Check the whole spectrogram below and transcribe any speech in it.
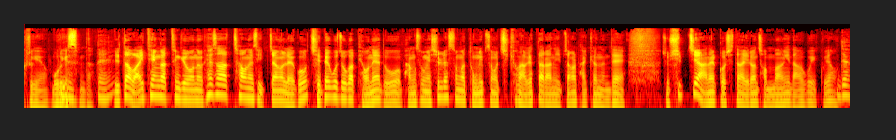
그러게요. 모르겠습니다. 네. 네. 일단 YTN 같은 경우는 회사 차원에서 입장을 내고 지배 구조가 변해도 방송의 신뢰성과 독립성을 지켜가겠다라는 입장을 밝혔는데 좀 쉽지 않을 것이다 이런 전망이 나오고 있고요. 네.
